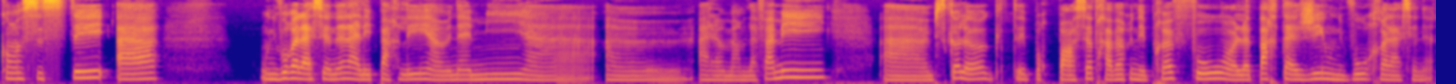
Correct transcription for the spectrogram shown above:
consister à au niveau relationnel, aller parler à un ami, à, un, membre de la famille, à un psychologue. Pour passer à travers une épreuve, il faut euh, le partager au niveau relationnel.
